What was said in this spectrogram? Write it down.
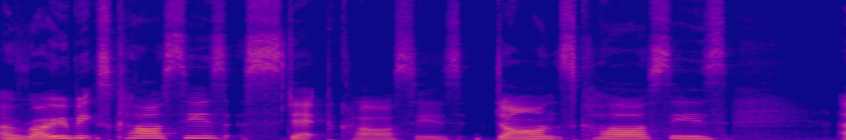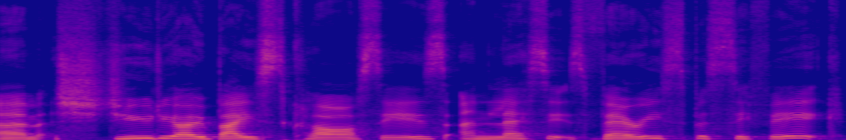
aerobics classes, step classes, dance classes, um, studio based classes, unless it's very specific,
